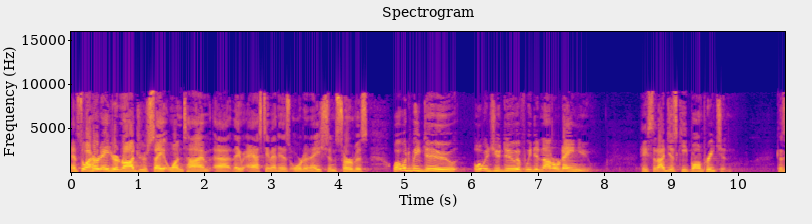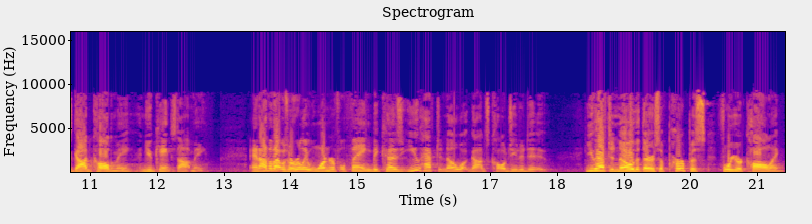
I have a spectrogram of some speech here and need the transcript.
And so I heard Adrian Rogers say at one time, uh, they asked him at his ordination service, what would we do, what would you do if we did not ordain you? He said, I'd just keep on preaching. Because God called me and you can't stop me. And I thought that was a really wonderful thing because you have to know what God's called you to do. You have to know that there's a purpose for your calling.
